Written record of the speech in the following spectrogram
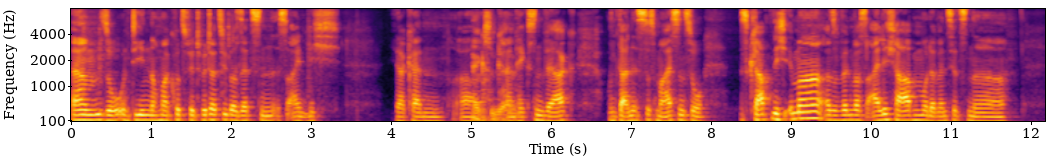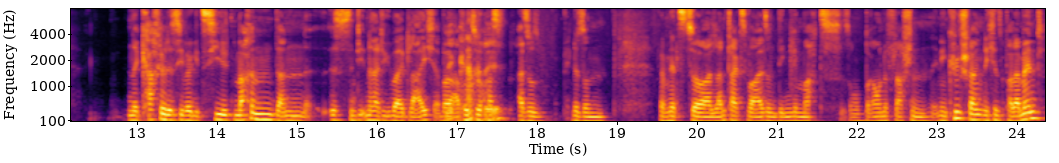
Ähm, so, und die nochmal kurz für Twitter zu übersetzen, ist eigentlich ja kein, äh, Hexenwerk. kein Hexenwerk. Und dann ist es meistens so, es klappt nicht immer, also wenn wir es eilig haben oder wenn es jetzt eine, eine Kachel ist, die wir gezielt machen, dann ist, sind die Inhalte überall gleich, aber eine ab und zu hast, also wenn du so ein wir haben jetzt zur Landtagswahl so ein Ding gemacht, so braune Flaschen in den Kühlschrank, nicht ins Parlament.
